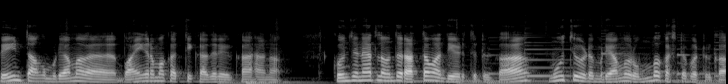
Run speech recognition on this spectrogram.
பெயின் தாங்க முடியாமல் பயங்கரமாக கத்தி கதறி இருக்கா ஹேனா. கொஞ்ச நேரத்தில் வந்து ரத்த வாந்தி எடுத்துகிட்டு இருக்கா மூச்சு விட முடியாமல் ரொம்ப கஷ்டப்பட்டிருக்கா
